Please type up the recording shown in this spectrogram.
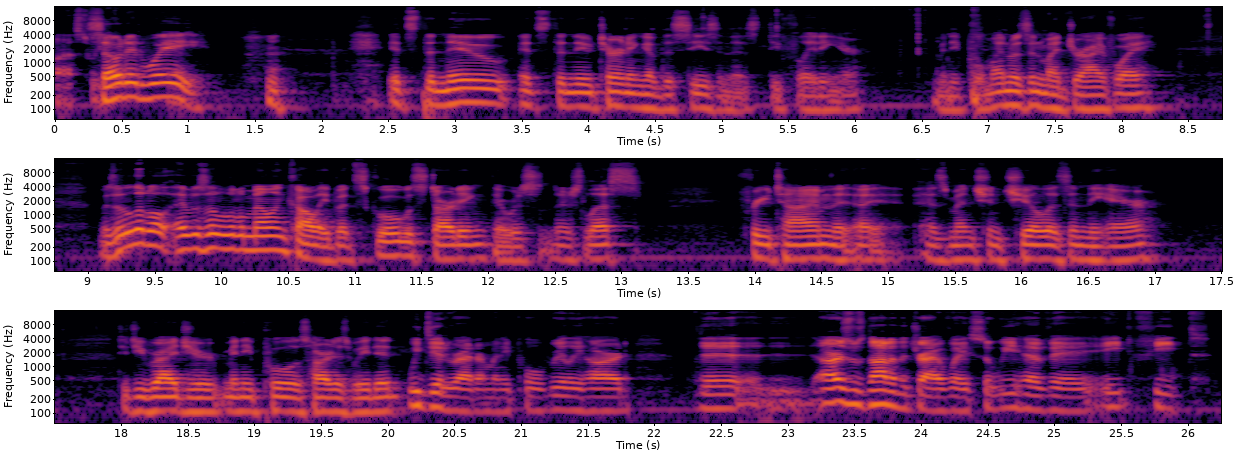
last week. So did we. it's the new it's the new turning of the season is deflating your mini pool. Mine was in my driveway. It was a little it was a little melancholy, but school was starting. There was there's less free time that I, as mentioned chill is in the air. Did you ride your mini pool as hard as we did? we did ride our mini pool really hard. The ours was not in the driveway, so we have a eight feet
